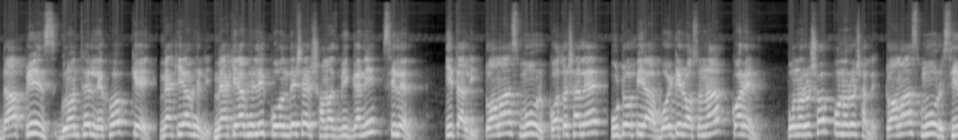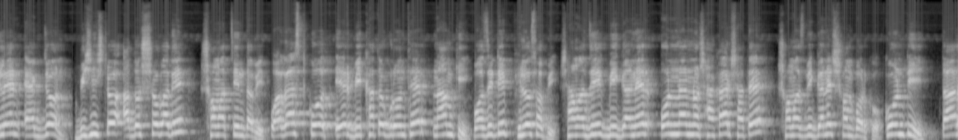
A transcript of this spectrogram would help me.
দ্য প্রিন্স গ্রন্থের লেখক কে? ম্যাকিয়াভেলি। ম্যাকিয়াভেলি কোন দেশের সমাজবিজ্ঞানী ছিলেন? ইতালি। টমাস মুর কত সালে উটোপিয়া বইটি রচনা করেন? পনেরোশো পনেরো সালে টমাস মুর ছিলেন একজন বিশিষ্ট আদর্শবাদী সমাজচিন্তাবিদ। অগাস্ট কোত এর বিখ্যাত গ্রন্থের নাম কি? পজিটিভ ফিলোসফি, সামাজিক বিজ্ঞানের অন্যান্য শাখার সাথে সমাজবিজ্ঞানের সম্পর্ক। কোনটি? তার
